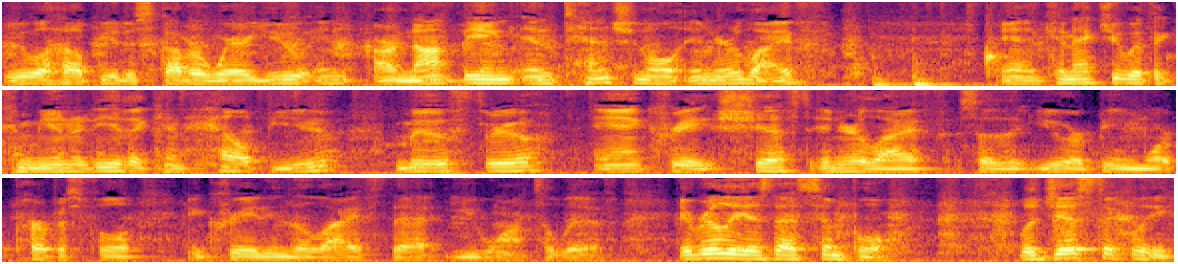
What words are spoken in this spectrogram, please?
we will help you discover where you in, are not being intentional in your life and connect you with a community that can help you move through and create shift in your life so that you are being more purposeful in creating the life that you want to live. It really is that simple. Logistically,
